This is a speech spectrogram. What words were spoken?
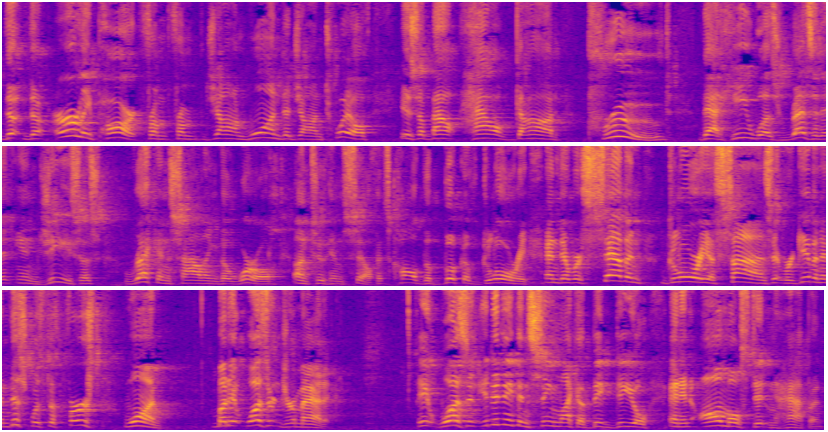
the, the early part from, from John 1 to John 12 is about how God proved that he was resident in Jesus, reconciling the world unto himself. It's called the Book of Glory. And there were seven glorious signs that were given, and this was the first one. But it wasn't dramatic. It wasn't, it didn't even seem like a big deal, and it almost didn't happen.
